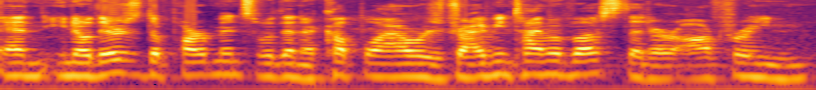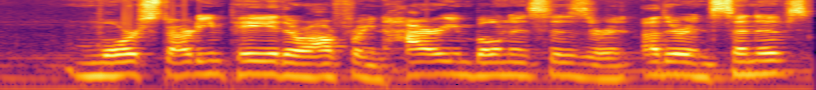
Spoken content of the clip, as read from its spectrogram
And, you know, there's departments within a couple hours driving time of us that are offering more starting pay. They're offering hiring bonuses or other incentives.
